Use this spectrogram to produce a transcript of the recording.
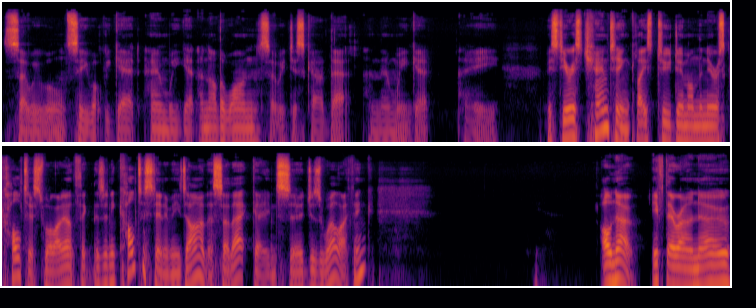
So we will see what we get, and we get another one. So we discard that, and then we get a Mysterious chanting. Place two doom on the nearest cultist. Well, I don't think there's any cultist enemies either, so that gains surge as well, I think. Oh no. If there are no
